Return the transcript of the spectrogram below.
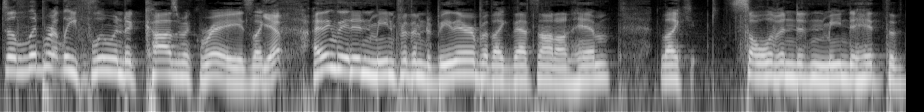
deliberately flew into cosmic rays. Like, Yep. I think they didn't mean for them to be there, but like that's not on him. Like Sullivan didn't mean to hit the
